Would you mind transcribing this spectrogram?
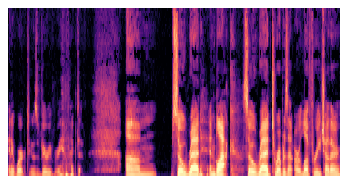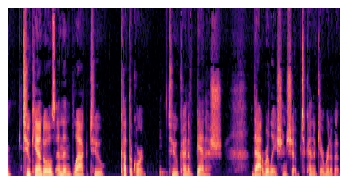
And it worked. It was very very effective. Um so red and black. So red to represent our love for each other, two candles and then black to cut the cord, to kind of banish that relationship, to kind of get rid of it.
